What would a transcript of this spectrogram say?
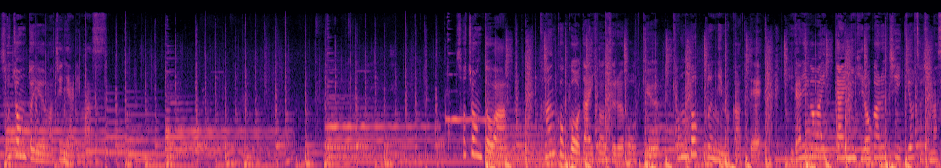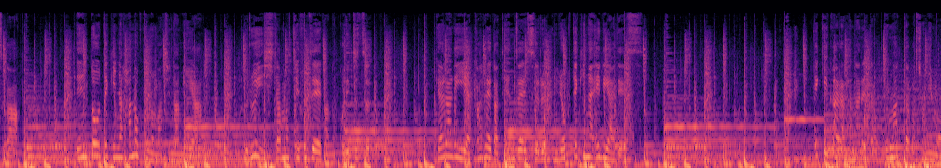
ソチョンという町にあります。ソチョンとは韓国を代表する王宮キョンボックンに向かって左側一帯に広がる地域を指しますが伝統的なハノクの街並みや古い下町風情が残りつつギャラリーやカフェが点在する魅力的なエリアです。駅から離れた奥まった場所にも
